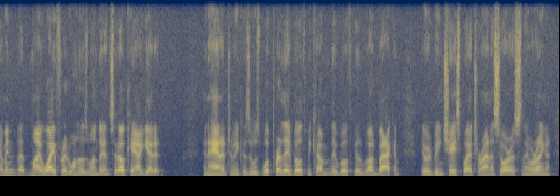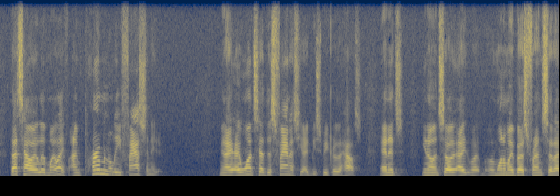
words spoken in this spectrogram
I mean, uh, my wife read one of those one day and said, okay, I get it. And handed it to me because it was, what, Per they both become, they both go- gone back and they were being chased by a Tyrannosaurus and they were running. on- That's how I live my life. I'm permanently fascinated. I mean, I, I once had this fantasy I'd be Speaker of the House. And it's, you know, and so I, one of my best friends said I,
